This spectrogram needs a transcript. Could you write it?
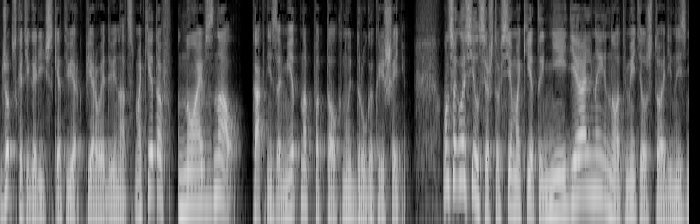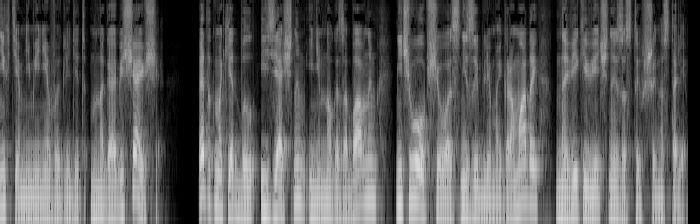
Джобс категорически отверг первые 12 макетов, но Айв знал, как незаметно подтолкнуть друга к решению. Он согласился, что все макеты не идеальны, но отметил, что один из них тем не менее выглядит многообещающе. Этот макет был изящным и немного забавным, ничего общего с незыблемой громадой, навеки вечной застывшей на столе.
